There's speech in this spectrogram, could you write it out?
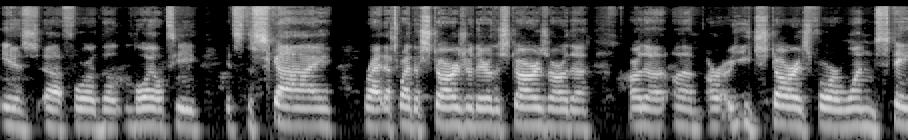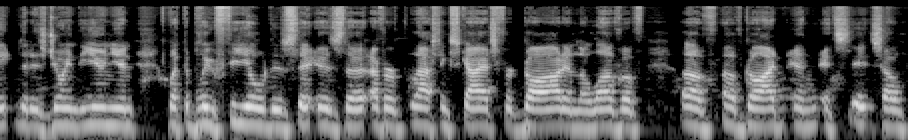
is uh, for the loyalty. It's the sky, right? That's why the stars are there. The stars are the are the um, or each star is for one state that has joined the union, but the blue field is the, is the everlasting sky. It's for God and the love of of of God, and it's it, so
